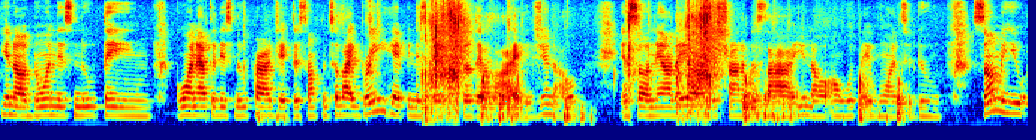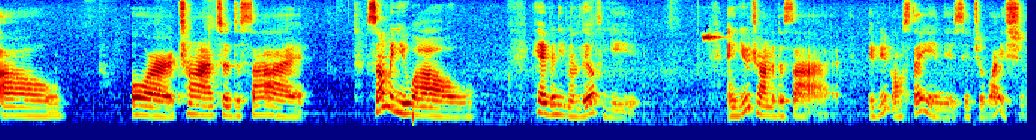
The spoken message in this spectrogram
You know, doing this new thing, going after this new project or something to like bring happiness back into their lives, you know. And so now they are just trying to decide, you know, on what they want to do. Some of you all are trying to decide some of you all haven't even left yet. And you're trying to decide if you're going to stay in this situation.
